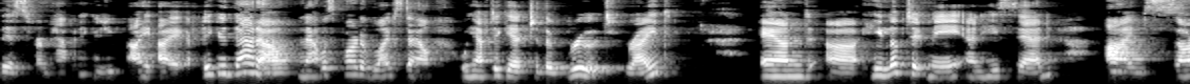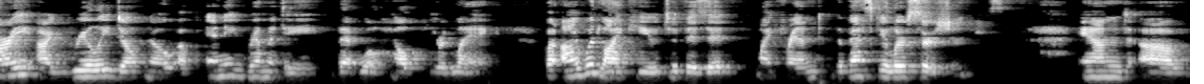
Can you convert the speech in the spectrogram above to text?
this from happening. Because I, I figured that out, and that was part of lifestyle. We have to get to the root, right? And uh, he looked at me and he said, I'm sorry, I really don't know of any remedy that will help your leg, but I would like you to visit my friend, the vascular surgeon. And um,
